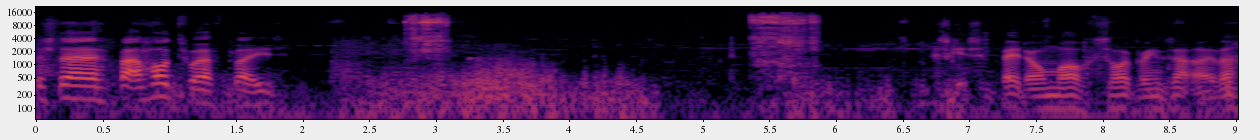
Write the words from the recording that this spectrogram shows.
Just uh, about Hodsworth, please. Let's get some bed on while Si brings that over.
